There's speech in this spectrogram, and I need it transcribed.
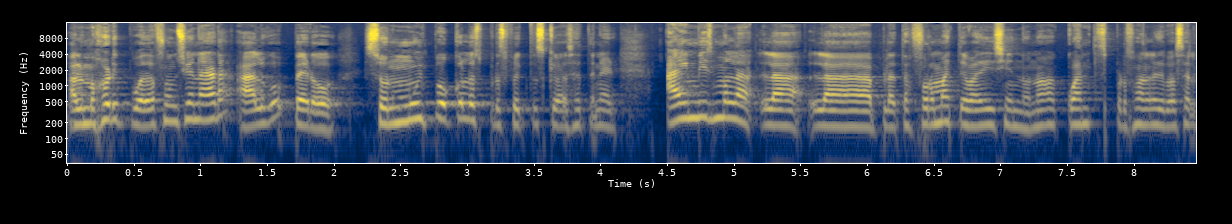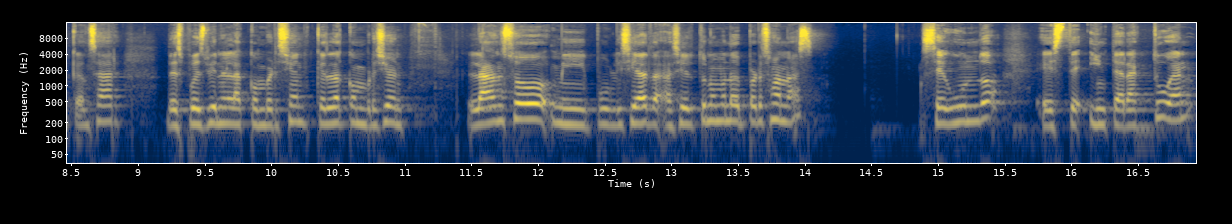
A lo mejor pueda funcionar algo, pero son muy pocos los prospectos que vas a tener. Ahí mismo la, la, la, plataforma te va diciendo, ¿no? ¿A cuántas personas les vas a alcanzar? Después viene la conversión. ¿Qué es la conversión? Lanzo mi publicidad a cierto número de personas. Segundo, este, interactúan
